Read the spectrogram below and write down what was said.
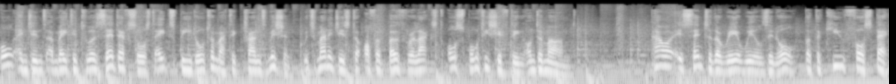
All engines are mated to a ZF-sourced 8-speed automatic transmission, which manages to offer both relaxed or sporty shifting on demand. Power is sent to the rear wheels in all but the Q4 spec,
